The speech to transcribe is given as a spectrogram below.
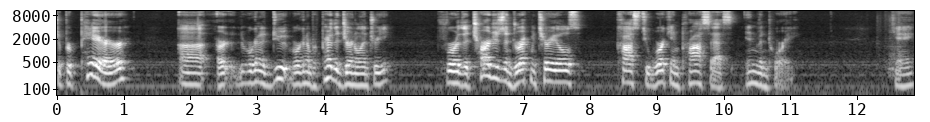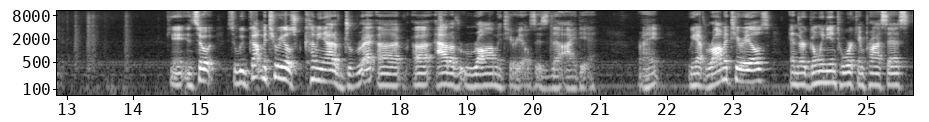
to prepare. Uh, or we're going to do we're going to prepare the journal entry for the charges and direct materials cost to work in process inventory. Okay. Okay, and so so we've got materials coming out of direct uh, uh, out of raw materials is the idea, right? We have raw materials and they're going into work in process,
